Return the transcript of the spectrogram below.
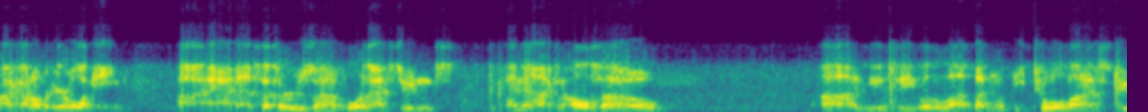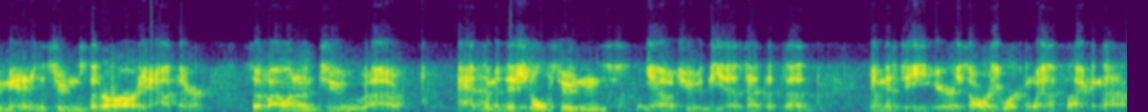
icon over here will let me uh, add assessors uh, for that student. And then I can also uh, use the little uh, button with the tools on it to manage the students that are already out there. So if I wanted to uh, add some additional students, you know, to the uh, set that the you know, Misty here is already working with, I can uh,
